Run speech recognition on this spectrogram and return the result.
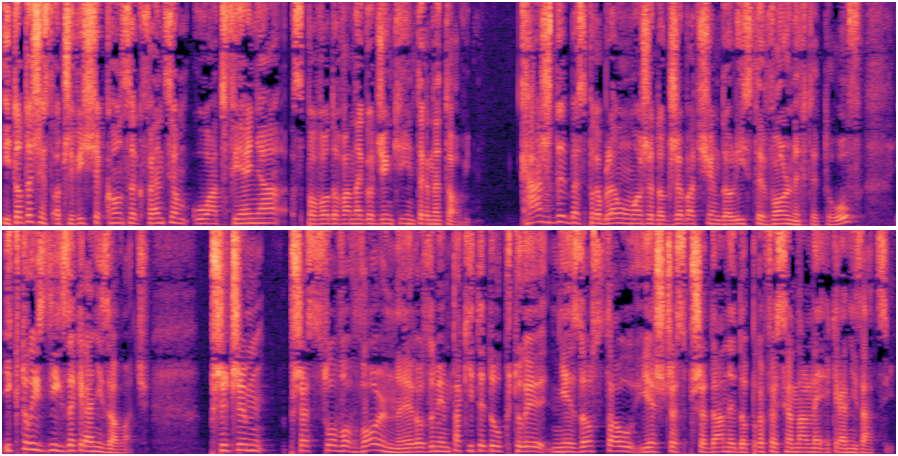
I to też jest oczywiście konsekwencją ułatwienia spowodowanego dzięki internetowi. Każdy bez problemu może dogrzebać się do listy wolnych tytułów i któryś z nich zekranizować. Przy czym przez słowo wolny rozumiem taki tytuł, który nie został jeszcze sprzedany do profesjonalnej ekranizacji.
